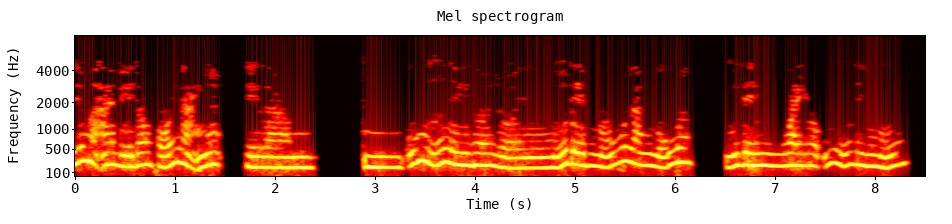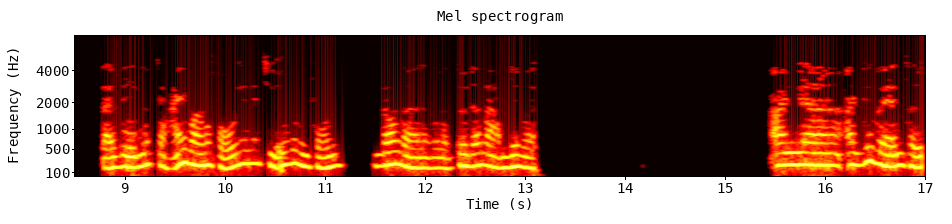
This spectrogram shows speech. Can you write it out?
Nếu mà ai bị đau phổi nặng á thì là um, uống nửa ly thôi rồi nửa đêm ngủ lăn ngủ á. Nửa đêm quay uống nửa ly nữa tại vì nó trải qua phổi nó chữa cái phổi đó là, là tôi đã làm như vậy anh à, anh cứ về anh thử.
